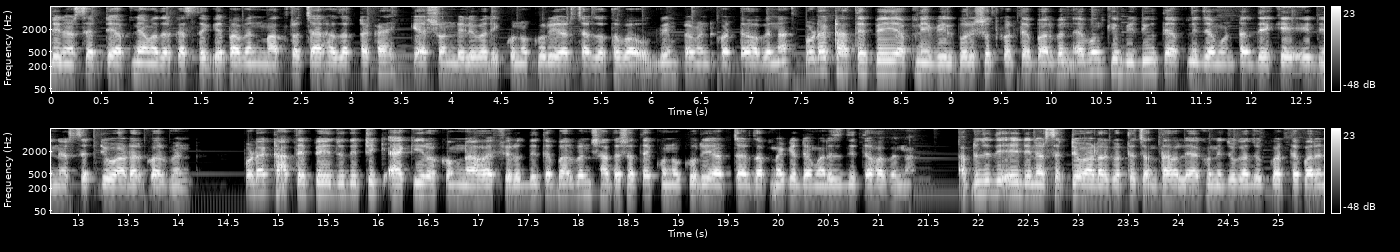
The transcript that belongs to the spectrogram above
ডিনার সেটটি আপনি আমাদের কাছ থেকে পাবেন মাত্র চার হাজার টাকায়। ক্যাশ অন ডেলিভারি কোনো কুরিয়ার চার্জ অথবা অগ্রিম পেমেন্ট করতে হবে না। প্রোডাক্ট হাতে পেয়ে আপনি বিল পরিশোধ করতে পারবেন এবং কি ভিডিওতে আপনি যেমনটা দেখে এই ডিনার সেটটি অর্ডার করবেন। প্রোডাক্ট হাতে পেয়ে যদি ঠিক একই রকম না হয়, ফেরত দিতে পারবেন। সাথে সাথে কোনো কুরিয়ার চার্জ আপনাকে ড্যামারেজ দিতে হবে না। আপনি যদি এই ডিনার সেটটি অর্ডার করতে চান, তাহলে এখনই যোগাযোগ করতে পারেন।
